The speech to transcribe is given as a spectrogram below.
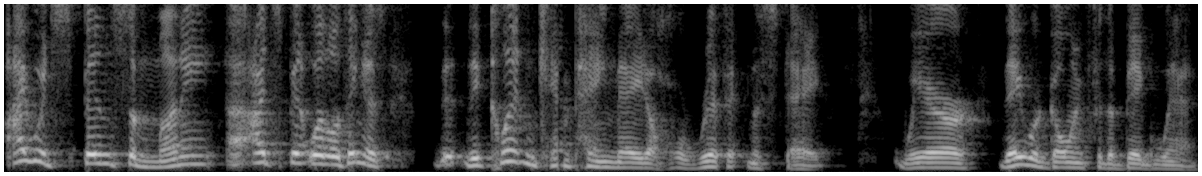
I would spend some money. I'd spend. Well, the thing is, the, the Clinton campaign made a horrific mistake where they were going for the big win.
